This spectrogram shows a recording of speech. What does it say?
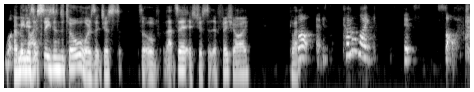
What I mean, is eye- it seasoned at all, or is it just sort of that's it? It's just a fish eye. Well, it's kind of like it's soft.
